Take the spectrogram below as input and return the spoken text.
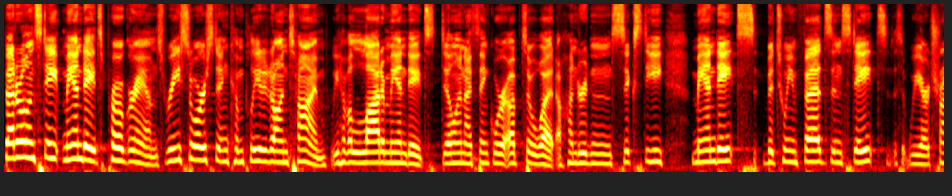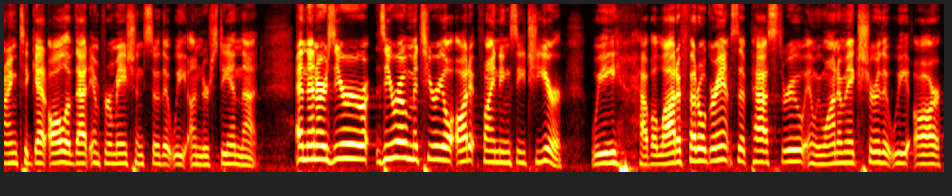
Federal and state mandates programs, resourced and completed on time. We have a lot of mandates. Dylan, I think we're up to what, 160 mandates between feds and states. We are trying to get all of that information so that we understand that. And then our zero, zero material audit findings each year. We have a lot of federal grants that pass through, and we want to make sure that we are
